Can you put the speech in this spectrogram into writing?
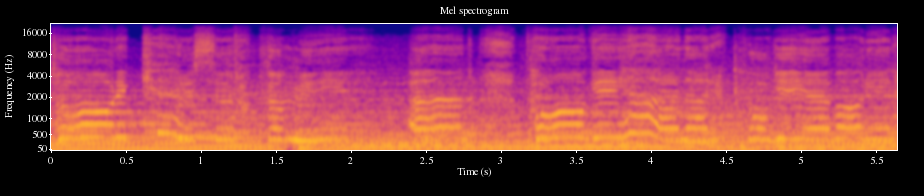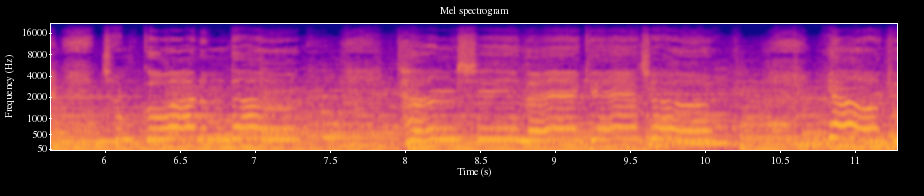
돌이킬수록 더 미안. 포기 안 하려 포기해버린 젊고 아름다운 당신의 계절. 여기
